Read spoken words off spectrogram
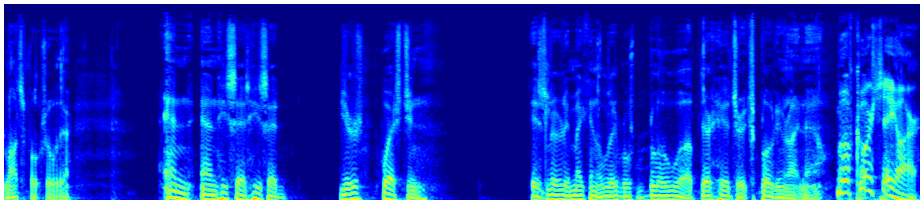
lots of folks over there. And and he said he said your question is literally making the liberals blow up. Their heads are exploding right now. Well, of course they are,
